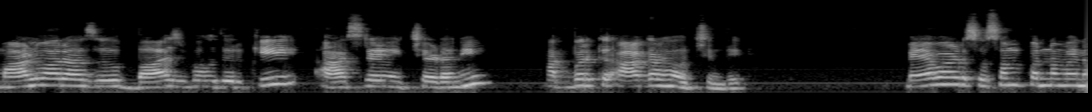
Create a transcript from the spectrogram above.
మాల్వారాజు బాజ్ బహదూర్కి ఆశ్రయం ఇచ్చాడని అక్బర్కి ఆగ్రహం వచ్చింది. మేవాడు సుసంపన్నమైన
